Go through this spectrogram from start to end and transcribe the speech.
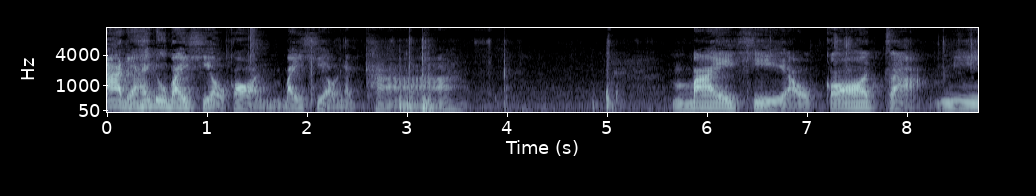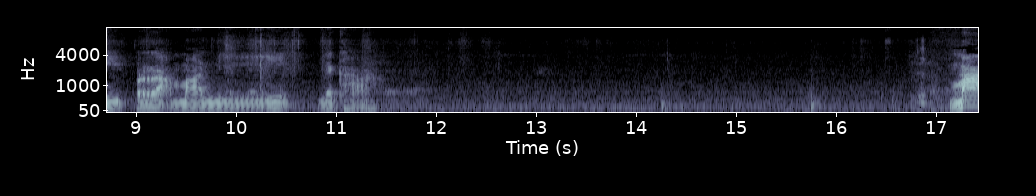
อะเดี๋ยวให้ดูใบเขียวก่อน ใบเขียวนะคะ ใบเขียวก็จะมีประมาณนี้นะคะมา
